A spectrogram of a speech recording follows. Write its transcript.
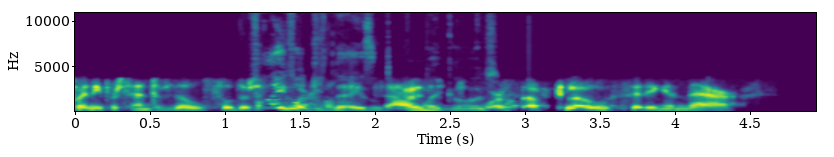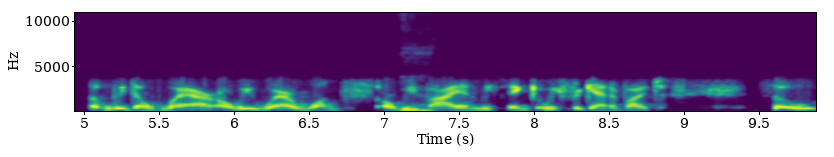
20% of those. So there's 400,000 oh worth of clothes sitting in there that we don't wear or we wear once or we yeah. buy and we think we forget about. So,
